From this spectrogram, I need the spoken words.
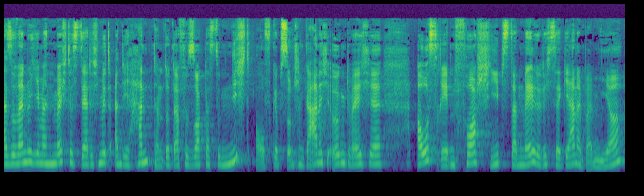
Also wenn du jemanden möchtest, der dich mit an die Hand nimmt und dafür sorgt, dass du nicht aufgibst und schon gar nicht irgendwelche Ausreden vorschiebst, dann melde dich sehr gerne bei mir.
